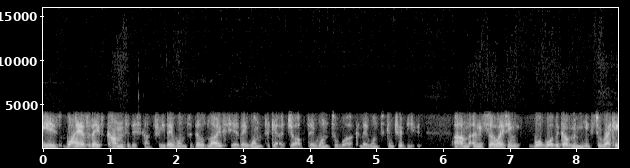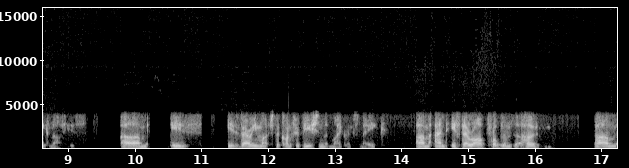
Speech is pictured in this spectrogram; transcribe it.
is wherever they've come to this country, they want to build lives here, they want to get a job, they want to work, and they want to contribute. Um, and so I think what, what the government needs to recognise um, is is very much the contribution that migrants make. Um, and if there are problems at home, um,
